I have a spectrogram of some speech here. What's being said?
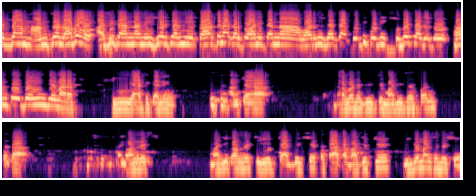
एकदम आमचं लाभो अशी त्यांना मी ईश्वरचरणी प्रार्थना करतो आणि त्यांना वाढदिवसाच्या कोटी कोटी शुभेच्छा देतो. थांबतो. जय हिंद जय महाराष्ट्र. मी या ठिकाणी आमच्या दाभड नगरीचे माजी सरपंच तथा काँग्रेस माजी काँग्रेसचे युथचे अध्यक्ष तथा आता भाजपचे विद्यमान सदस्य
